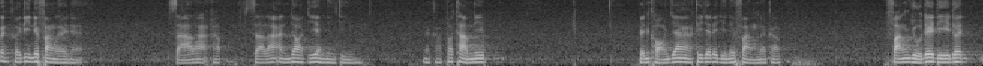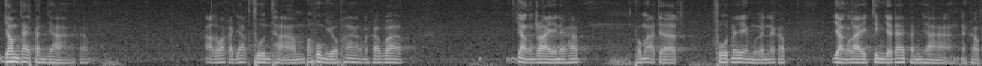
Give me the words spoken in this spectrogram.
ไม่เคยไดีได้ฟังเลยเนี่ย สาระครับ สาระอันยอดเยี่ยมจริง ๆนะครับเพราะธรรมนี้เป็นของยากที่จะได้ยินได้ฟังนะครับ ฟังอยู่ด้วยดีด้วยย่อมได้ปัญญาครับ อารวะกับยักษ์ทูลถาม พระผู้มีพระภาคนะครับว่าอย่างไรนะครับ ผมอาจจะพูดไม่เหมือนนะครับ อย่างไรจึงจะได้ปัญญานะครับ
